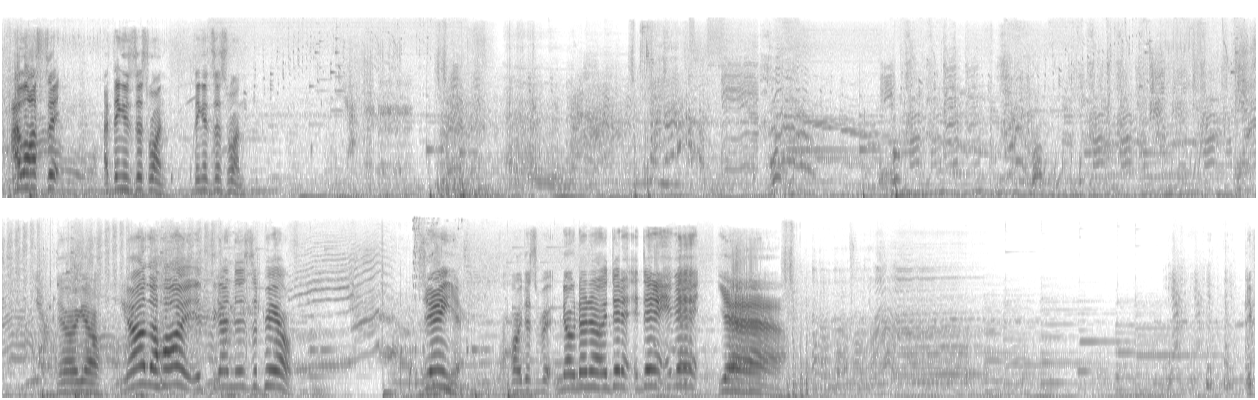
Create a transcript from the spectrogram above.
I lost it! I think it's this one. I think it's this one. There we go. No, the heart! It's gonna disappear! Dang it! The heart disappeared. No, no, no, it didn't! It didn't! It didn't! Yeah!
